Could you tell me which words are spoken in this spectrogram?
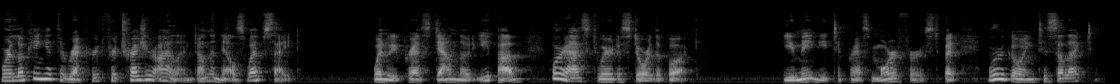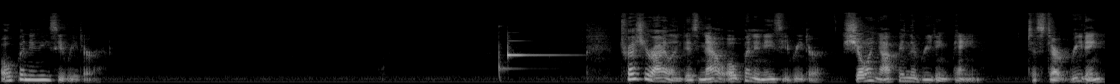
we're looking at the record for Treasure Island on the NNELS website. When we press Download EPUB, we're asked where to store the book. You may need to press More first, but we're going to select Open in Easy Reader. Treasure Island is now open in Easy Reader, showing up in the reading pane. To start reading,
